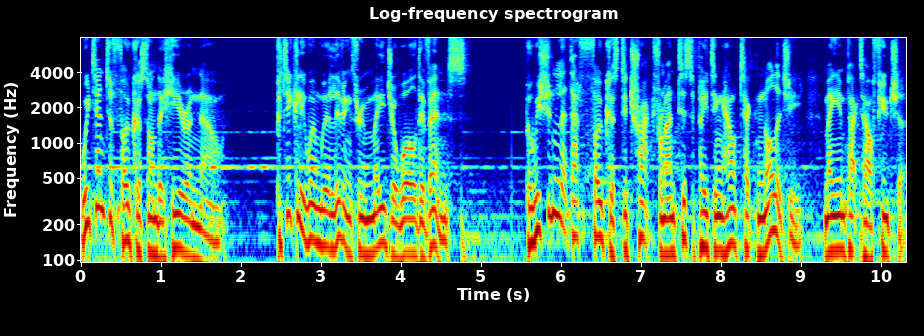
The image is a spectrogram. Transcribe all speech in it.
We tend to focus on the here and now, particularly when we're living through major world events. But we shouldn't let that focus detract from anticipating how technology may impact our future.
